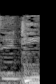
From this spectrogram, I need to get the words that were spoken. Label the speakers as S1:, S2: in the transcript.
S1: City.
